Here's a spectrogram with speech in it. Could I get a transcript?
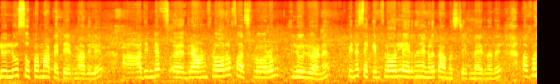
ലുലു സൂപ്പർ മാർക്കറ്റ് ആയിരുന്നു അതിൽ അതിന്റെ ഗ്രൗണ്ട് ഫ്ലോറും ഫസ്റ്റ് ഫ്ലോറും ലുലു ആണ് പിന്നെ സെക്കൻഡ് ഫ്ലോറിലായിരുന്നു ഞങ്ങൾ താമസിച്ചിട്ടുണ്ടായിരുന്നത്. അപ്പോൾ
